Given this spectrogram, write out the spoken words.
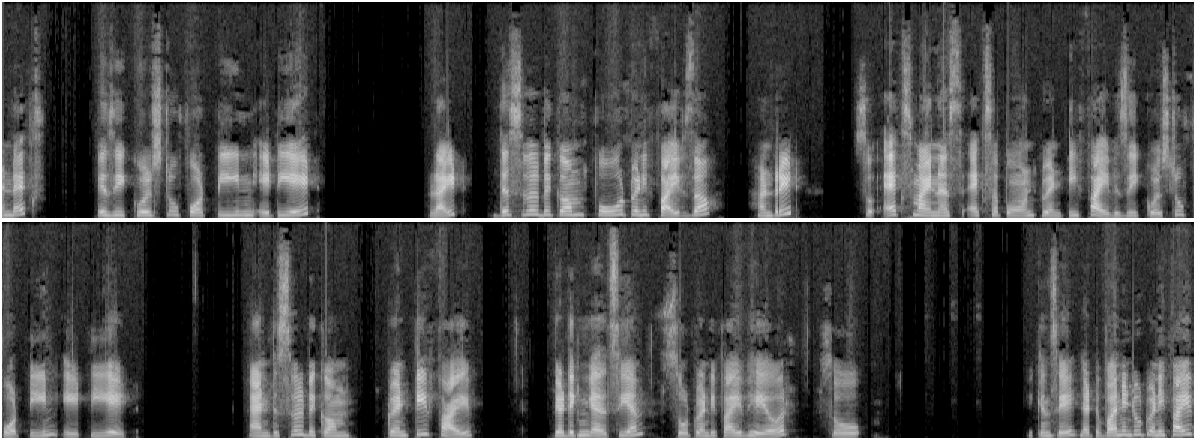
and x is equals to 1488, right? This will become 425 the 100. So x minus x upon 25 is equals to 1488. And this will become 25. We are taking LCM. So 25 here. So we can say that 1 into 25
